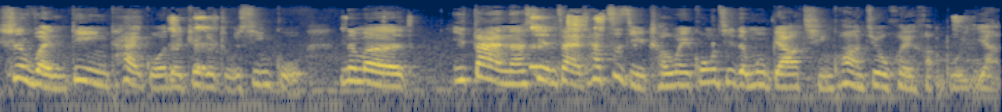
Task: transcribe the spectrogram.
是稳定泰国的这个主心骨。那么一旦呢，现在他自己成为攻击的目标，情况就会很不一样。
